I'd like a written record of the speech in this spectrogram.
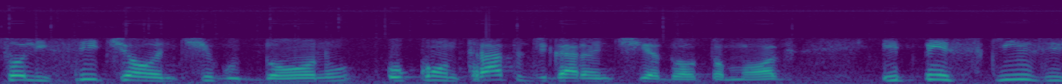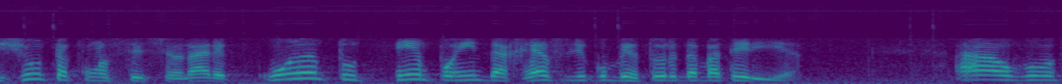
solicite ao antigo dono o contrato de garantia do automóvel e pesquise junto à concessionária quanto tempo ainda resta de cobertura da bateria. Algo,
